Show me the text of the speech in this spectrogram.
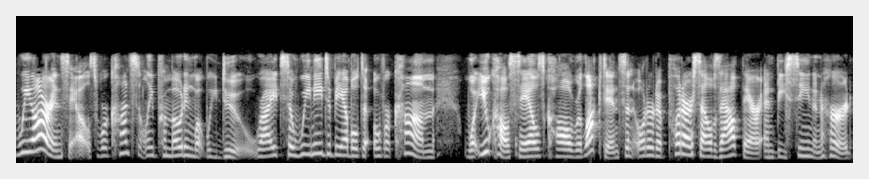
we are in sales. We're constantly promoting what we do, right? So we need to be able to overcome what you call sales call reluctance in order to put ourselves out there and be seen and heard.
